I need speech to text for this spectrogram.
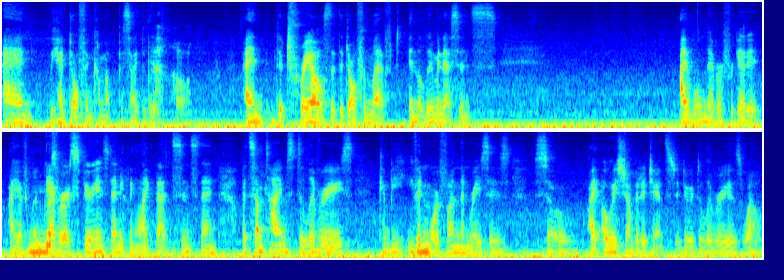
And we had dolphin come up beside the boat. Oh. And the trails that the dolphin left in the luminescence I will never forget it. I mm, have Like never experienced anything like that since then. But sometimes deliveries can be even more fun than races. So I always jump at a chance to do a delivery as well.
